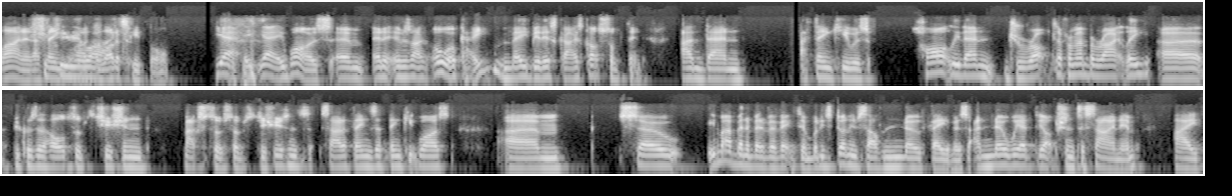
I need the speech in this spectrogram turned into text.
line. And I think like, a lot of people, yeah, it, yeah, it was. Um, and it, it was like, oh, okay, maybe this guy's got something. And then I think he was partly then dropped, if I remember rightly, uh, because of the whole substitution, max substitution side of things. I think it was. Um, so he might have been a bit of a victim, but he's done himself no favors. I know we had the option to sign him. I,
